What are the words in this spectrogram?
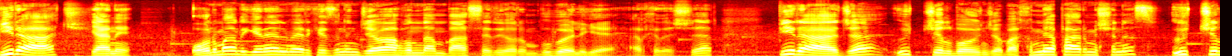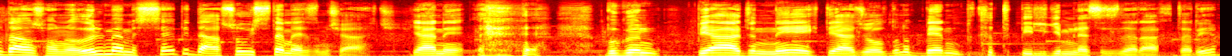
Bir ağaç yani Orman Genel Merkezi'nin cevabından bahsediyorum bu bölgeye arkadaşlar. Bir ağaca 3 yıl boyunca bakım yaparmışsınız. 3 yıldan sonra ölmemişse bir daha su istemezmiş ağaç. Yani bugün bir ağacın neye ihtiyacı olduğunu ben kıt bilgimle sizlere aktarayım.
